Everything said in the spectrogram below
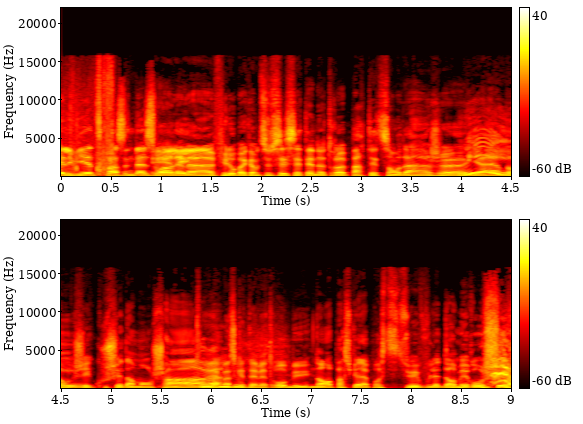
Olivier, tu passes une belle Et soirée? là, là, Philo, ben, comme tu le sais, c'était notre partie de sondage euh, Oui. hier, donc j'ai couché dans mon char. Ouais, parce que t'avais trop bu. Non, parce que la prostituée voulait dormir au chaud.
